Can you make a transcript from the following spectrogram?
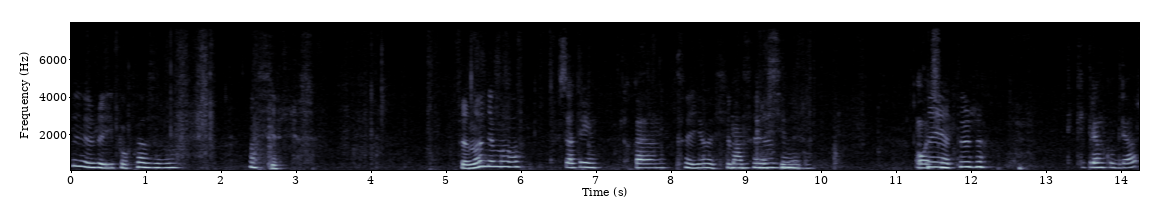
Це я вже їй показувала. А все зараз. Це Надя мала, Смотри, какая она. я ось сюди Мам. Красивая, да. Це я Очень. теж. Такие прям кудряш.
